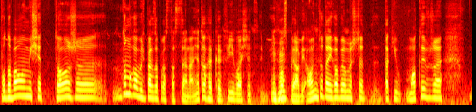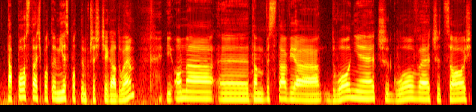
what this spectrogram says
podobało mi się to, że to mogła być bardzo prosta scena, nie? Trochę krwi właśnie i po sprawie. A oni tutaj robią jeszcze taki motyw, że ta postać potem jest pod tym prześcieradłem i ona e, tam wystawia dłonie, czy głowę, czy coś.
